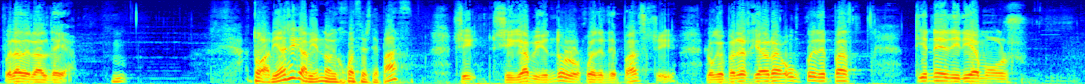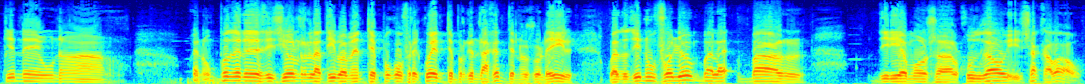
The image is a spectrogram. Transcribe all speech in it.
fuera de la aldea. Todavía sigue habiendo hoy jueces de paz. Sí, sigue habiendo los jueces de paz, sí. Lo que pasa es que ahora un juez de paz tiene, diríamos, tiene una, bueno, un poder de decisión relativamente poco frecuente, porque la gente no suele ir. Cuando tiene un follón va, la- va al, diríamos, al juzgado y se ha acabado.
